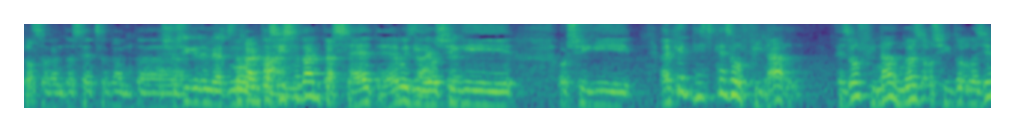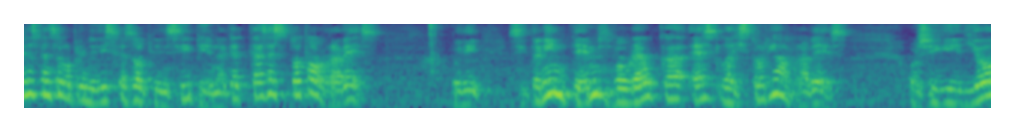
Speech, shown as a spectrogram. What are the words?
del 77, 70... Això sí que també és molt 76, punk. 77, eh? Vull dir, o sigui, o sigui, aquest disc és el final, és el final, no és, o sigui, la gent es pensa que el primer disc és el principi, en aquest cas és tot al revés. Vull dir, si tenim temps veureu que és la història al revés. O sigui, jo,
